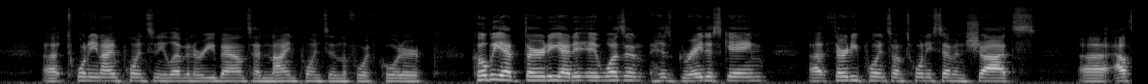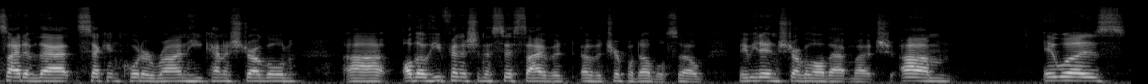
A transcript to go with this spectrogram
uh, 29 points and 11 rebounds, had nine points in the fourth quarter. Kobe had 30. It wasn't his greatest game. uh, 30 points on 27 shots. Uh, outside of that second quarter run, he kind of struggled. Uh, although he finished an assist side of a, of a triple double, so maybe he didn't struggle all that much. Um, it was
